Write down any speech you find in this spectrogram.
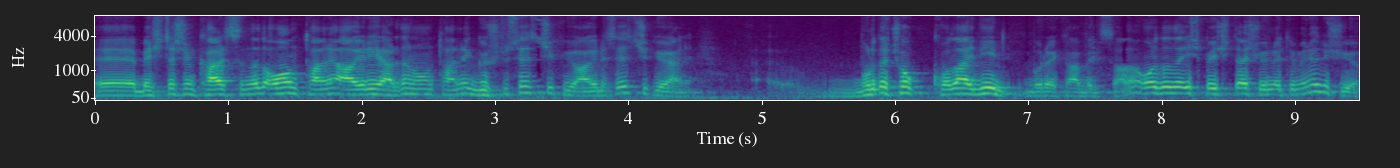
e, Beşiktaş'ın karşısında da 10 tane ayrı yerden 10 tane güçlü ses çıkıyor, ayrı ses çıkıyor yani. Burada çok kolay değil bu rekabeti sağlamak. Orada da iş Beşiktaş yönetimine düşüyor.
